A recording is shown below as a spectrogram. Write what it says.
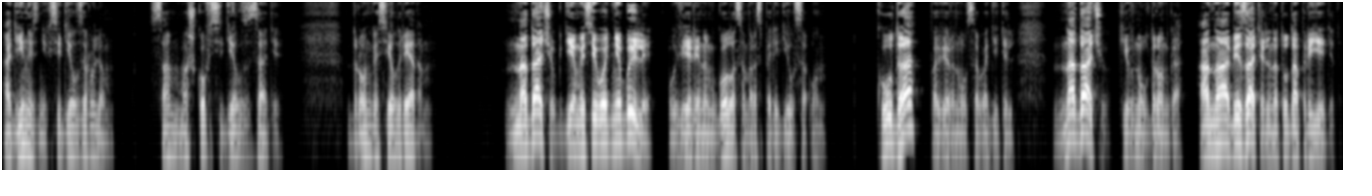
Один из них сидел за рулем. Сам Машков сидел сзади. Дронго сел рядом. «На дачу, где мы сегодня были!» — уверенным голосом распорядился он. «Куда?» — повернулся водитель. «На дачу!» — кивнул Дронго. «Она обязательно туда приедет.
